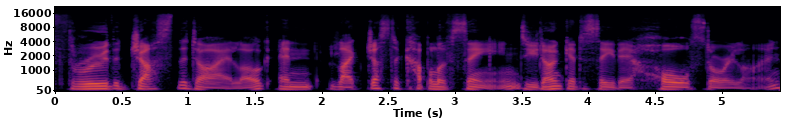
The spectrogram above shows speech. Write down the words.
through the just the dialogue and like just a couple of scenes you don't get to see their whole storyline.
